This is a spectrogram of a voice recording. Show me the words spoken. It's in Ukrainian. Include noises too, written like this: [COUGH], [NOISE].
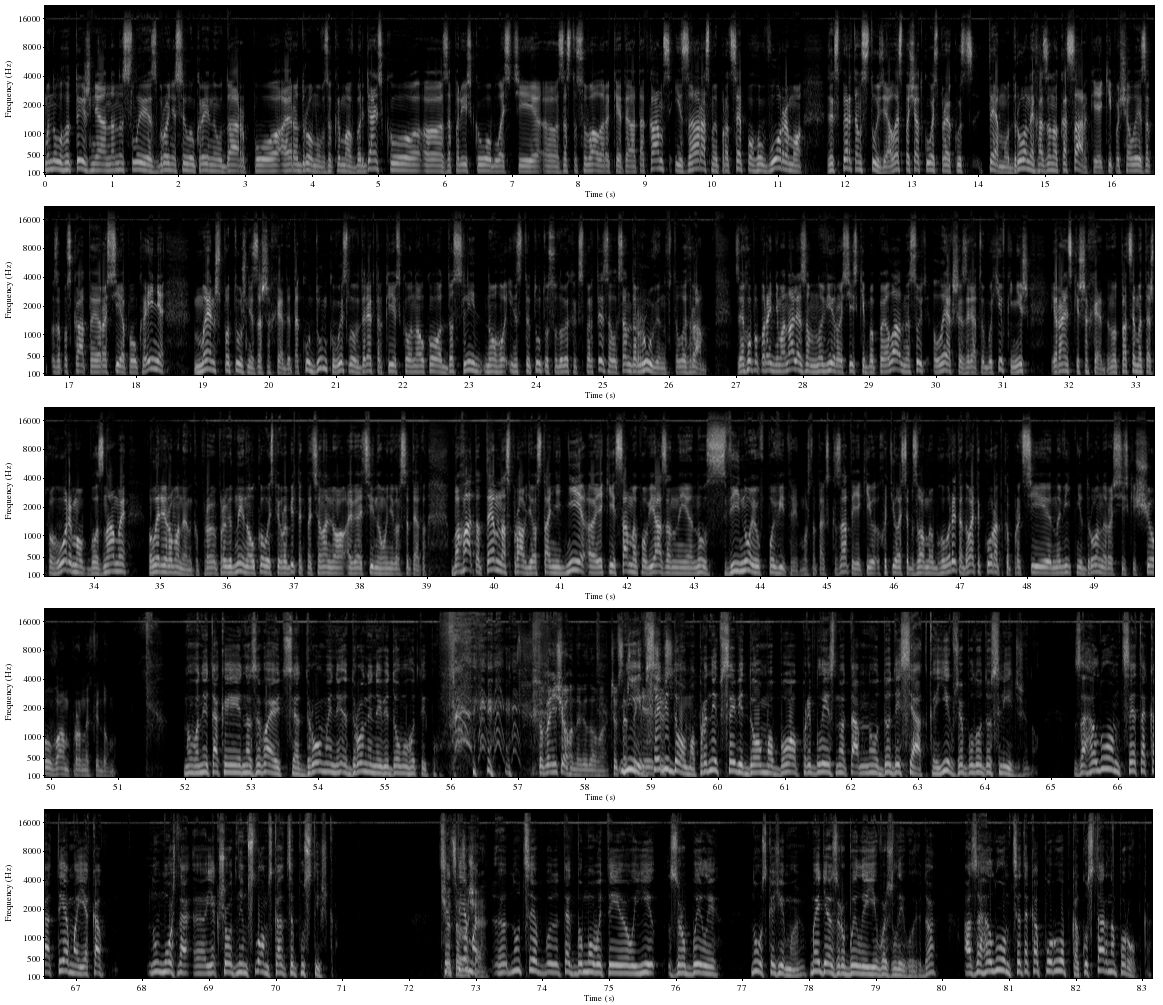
Минулого тижня нанесли Збройні сили України удар по аеродрому, зокрема в Бердянську е, Запорізької області. е, Застосували ракети Атакамс. І зараз ми про це поговоримо з експертом в студії. Але спочатку ось про якусь тему: дрони газонокасарки, які почали запускати Росія по Україні, менш потужні за шахеди. Таку думку висловив директор Київського науково-дослідного інституту судових експертиз Олександр Рувін в Телеграм. За його попереднім аналізом, нові російські БПЛА несуть легший заряд вибухівки ніж іранські шахеди. Ну про це ми теж поговоримо. Бо з нами Валерій Романенко, про- провідний науковий співробітник Національного авіаційного університету. Багато тем насправді останні дні, е, які саме пов'язані ну з війною в повітрі, можна так сказати, які хотілося б з вами обговорити. Давайте коротко про ці новітні дрони російські. Що вам про них відомо? Ну, вони так і називаються дрони, дрони невідомого типу. Тобто нічого не відомо. Чи все ж Ні, таки все щось... відомо. Про них все відомо, бо приблизно там ну, до десятка їх вже було досліджено. Загалом це така тема, яка, ну, можна, е, якщо одним словом сказати, це пустишка. Що це тема, означає? е, ну це так би мовити, її зробили. Ну, скажімо, медіа зробили її важливою. Да? А загалом це така поробка, кустарна поробка.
